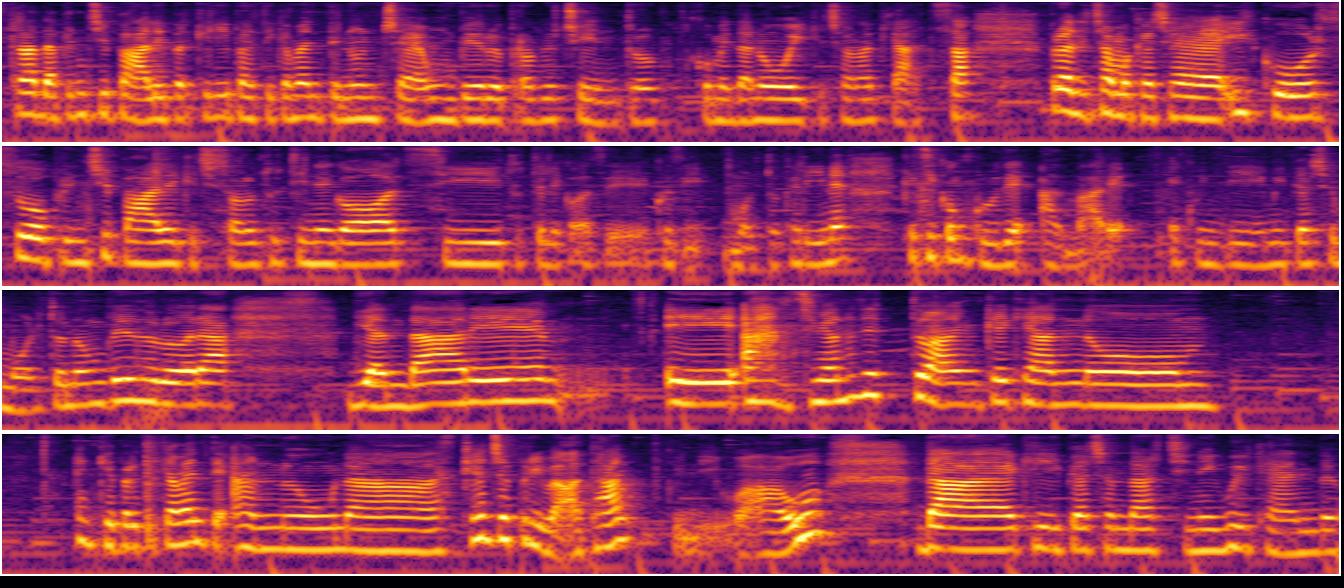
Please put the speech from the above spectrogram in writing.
strada principale perché lì praticamente non c'è un vero e proprio centro come da noi che c'è una piazza. Però diciamo che c'è il corso principale che ci sono tutti i negozi tutte le cose così molto carine che si conclude al mare. E quindi mi piace molto. Non vedo l'ora di andare e anzi mi hanno detto anche che hanno che praticamente hanno una spiaggia privata, quindi wow, da, che gli piace andarci nei weekend,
